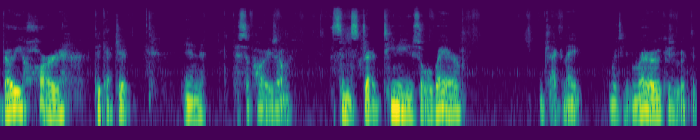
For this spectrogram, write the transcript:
very hard to catch it in the Safari Zone. Since Dratini is so rare, Dragonite was even rarer because you had to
